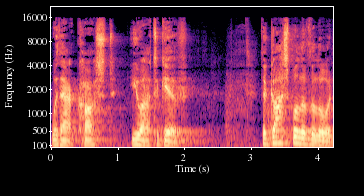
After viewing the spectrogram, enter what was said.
without cost you are to give. The Gospel of the Lord.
